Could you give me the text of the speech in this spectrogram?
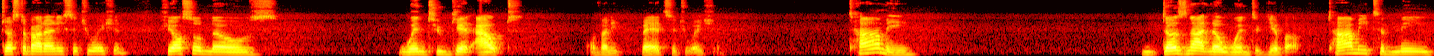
just about any situation, she also knows when to get out of any bad situation. Tommy does not know when to give up. Tommy, to me,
